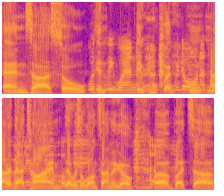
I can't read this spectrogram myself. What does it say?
And uh, so... Was it Li Wen? it- we don't wanna Not at that time. now. That was a long time ago. Uh, but... Uh,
